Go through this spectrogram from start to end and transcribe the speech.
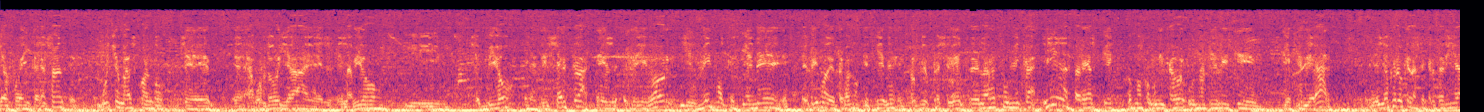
ya fue interesante, mucho más cuando se abordó ya el, avión y vio de cerca el rigor y el ritmo que tiene, el ritmo de trabajo que tiene el propio presidente de la República y las tareas que como comunicador uno tiene que generar. Yo creo que la Secretaría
